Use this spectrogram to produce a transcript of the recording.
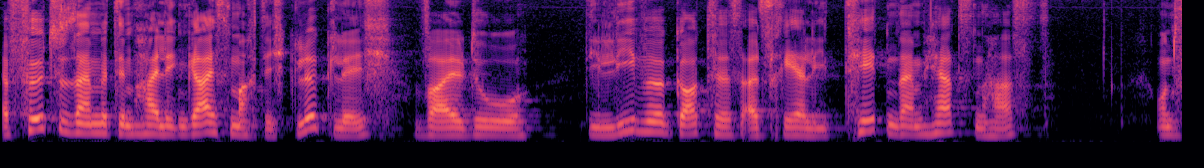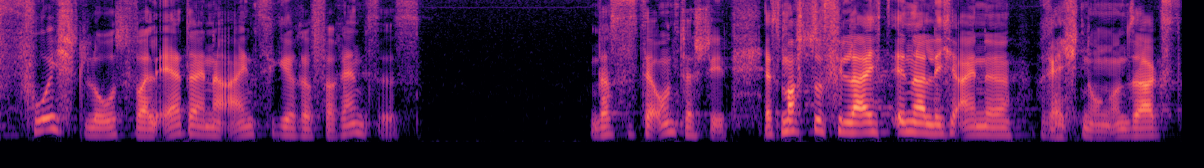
Erfüllt zu sein mit dem Heiligen Geist macht dich glücklich, weil du die Liebe Gottes als Realität in deinem Herzen hast und furchtlos, weil er deine einzige Referenz ist. Und das ist der Unterschied. Jetzt machst du vielleicht innerlich eine Rechnung und sagst,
